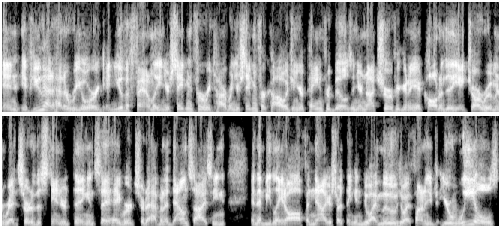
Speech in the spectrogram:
and if you had had a reorg and you have a family and you're saving for retirement, you're saving for college and you're paying for bills and you're not sure if you're going to get called into the HR room and read sort of the standard thing and say, hey, we're sort of having a downsizing and then be laid off. And now you start thinking, do I move? Do I find a new? Your wheels,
